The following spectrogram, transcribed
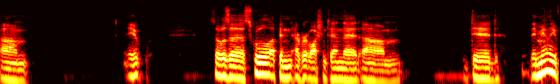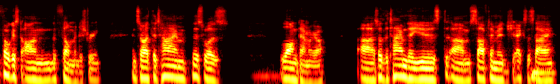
Um, it so it was a school up in Everett, Washington that um, did they mainly focused on the film industry, and so at the time this was long time ago. Uh, so at the time they used um, Softimage XSI,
